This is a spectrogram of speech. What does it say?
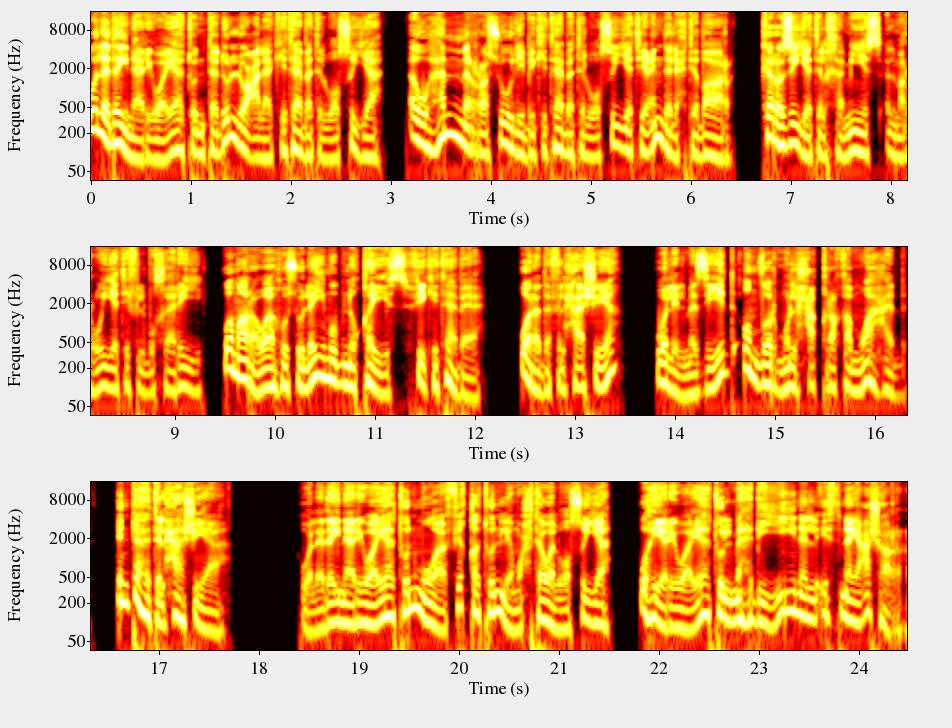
ولدينا روايات تدل على كتابة الوصية أو هم الرسول بكتابة الوصية عند الاحتضار كرزية الخميس المروية في البخاري وما رواه سليم بن قيس في كتابه. ورد في الحاشية وللمزيد انظر ملحق رقم واحد. انتهت الحاشية. ولدينا روايات موافقة لمحتوى الوصية وهي روايات المهديين الاثني عشر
